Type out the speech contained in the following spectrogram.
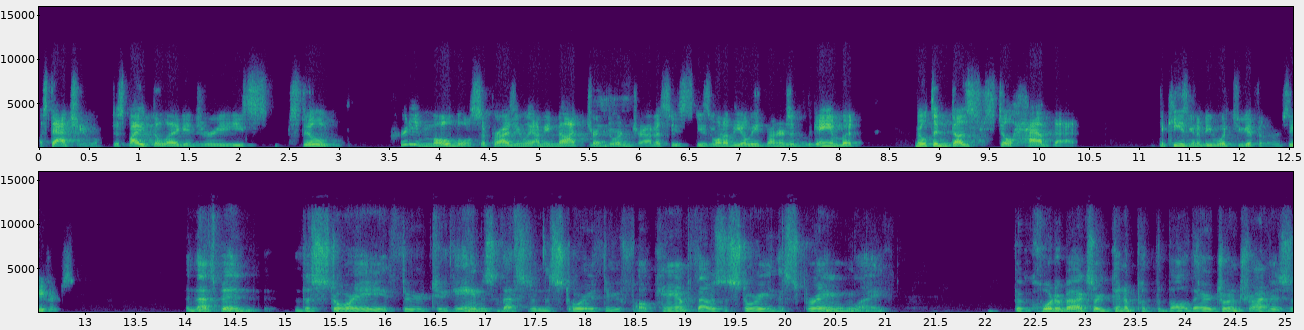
a statue, despite the leg injury. He's still pretty mobile, surprisingly. I mean, not. Jordan Travis. He's he's one of the elite runners in the game, but Milton does still have that the key is going to be what you get from the receivers. And that's been the story through two games. That's been the story through fall camp. That was the story in the spring. Like the quarterbacks are going to put the ball there. Jordan Travis,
